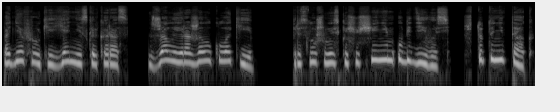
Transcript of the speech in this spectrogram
Подняв руки, я несколько раз сжала и разжала кулаки. Прислушиваясь к ощущениям, убедилась, что-то не так.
